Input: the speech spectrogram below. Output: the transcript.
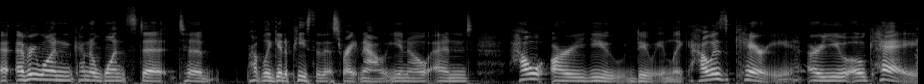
e- everyone kind of wants to to probably get a piece of this right now. You know, and how are you doing? Like, how is Carrie? Are you okay?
